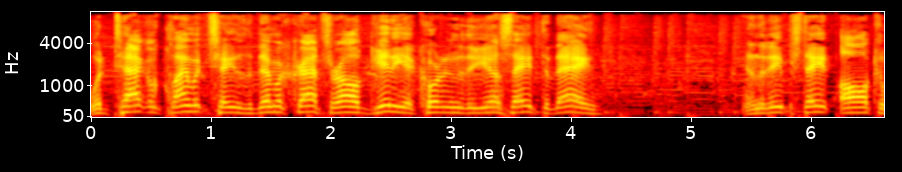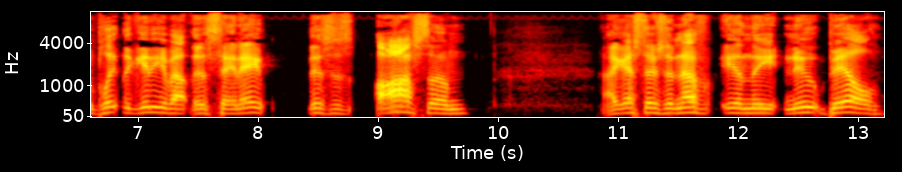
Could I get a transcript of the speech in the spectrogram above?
would tackle climate change. The Democrats are all giddy, according to the USA Today. And the deep state all completely giddy about this, saying, hey, this is awesome. I guess there's enough in the new bill,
